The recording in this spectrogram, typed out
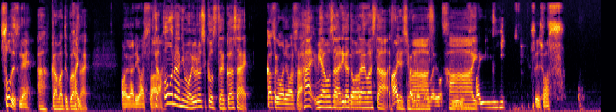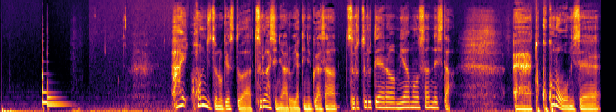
そうですね。あ、頑張ってください。はいわかりました。オーナーにもよろしくお伝えください。かしこまりました。はい、宮本さんありがとうございました。失礼します。はい、い。はーい。はい。失礼します。はい、本日のゲストは鶴橋にある焼肉屋さん、つるつる亭の宮本さんでした。えっ、と、ここのお店、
